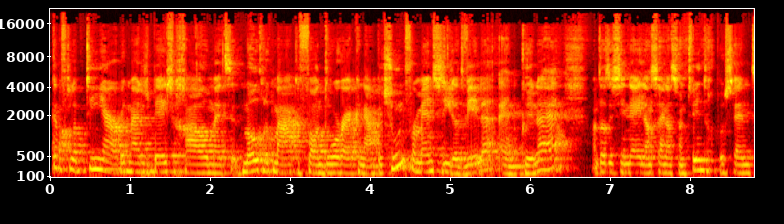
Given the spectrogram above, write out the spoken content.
De afgelopen tien jaar heb ik mij dus bezig gehouden met het mogelijk maken van doorwerken naar pensioen voor mensen die dat willen en kunnen. Hè. Want dat is in Nederland zijn dat zo'n 20 procent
